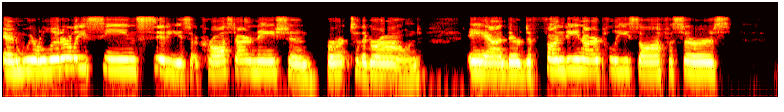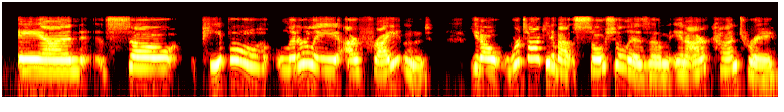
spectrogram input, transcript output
And we're literally seeing cities across our nation burnt to the ground. And they're defunding our police officers. And so people literally are frightened. You know, we're talking about socialism in our country.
